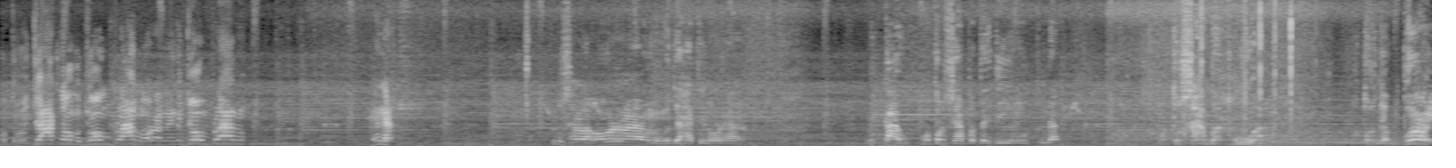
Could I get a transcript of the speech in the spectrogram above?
motor jatuh, ngejomplang, orang yang ngejomplang. Enak. Lu salah orang, mau ngejahatin orang. Lu tahu motor siapa tadi yang lu tendang? Motor sahabat gua. Motornya boy.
